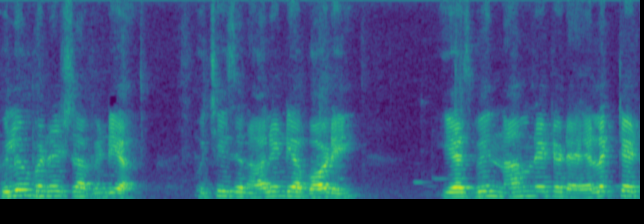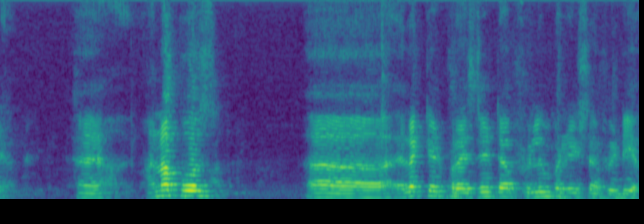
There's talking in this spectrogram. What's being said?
Film Federation of India, which is an all India body he has been nominated, uh, elected, uh, unopposed, uh, elected president of Film Federation of India.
